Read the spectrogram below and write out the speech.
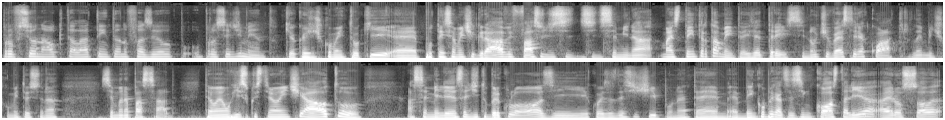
profissional que está lá tentando fazer o, o, procedimento. Que é o que a gente comentou que é potencialmente grave, fácil de se, de se disseminar, mas tem tratamento. Aí é 3. Se não tivesse, seria 4. Lembra? A gente comentou isso na semana passada. Então é um risco extremamente alto a semelhança de tuberculose e coisas desse tipo, né? Até é bem complicado. Você se encosta ali, aerossol,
